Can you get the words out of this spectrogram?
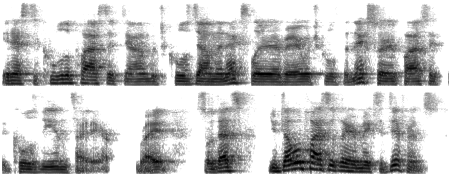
It has to cool the plastic down, which cools down the next layer of air, which cools the next layer of plastic that cools the inside air, right? So that's your double plastic layer makes a difference,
